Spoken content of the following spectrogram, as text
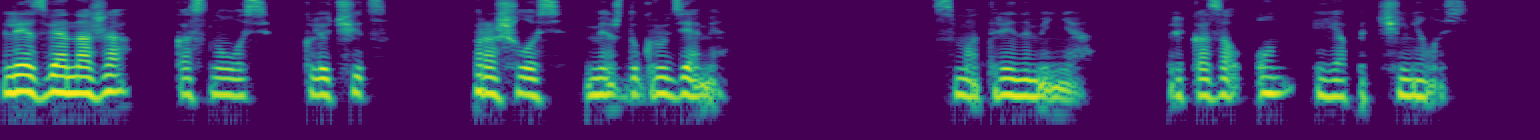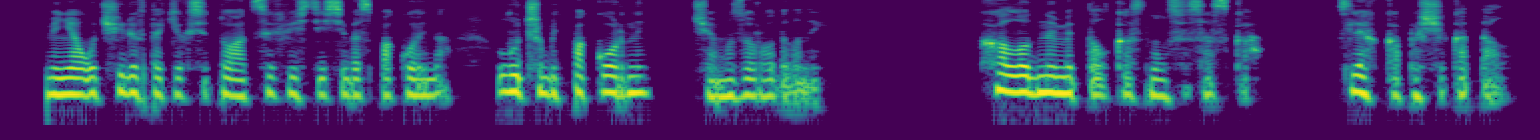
Лезвие ножа коснулось ключиц, прошлось между грудями. «Смотри на меня», — приказал он, и я подчинилась. Меня учили в таких ситуациях вести себя спокойно, лучше быть покорной, чем изуродованной. Холодный металл коснулся соска, слегка пощекотал.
